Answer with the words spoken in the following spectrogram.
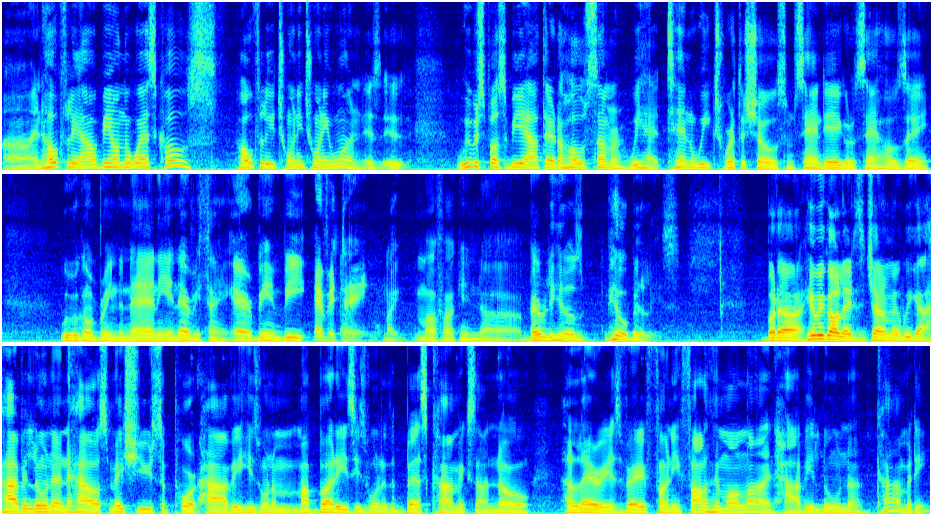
Uh, and hopefully, I'll be on the West Coast hopefully 2021 is it, we were supposed to be out there the whole summer. We had 10 weeks worth of shows from San Diego to San Jose. We were gonna bring the nanny and everything, Airbnb, everything, like motherfucking uh, Beverly Hills hillbillies. But uh, here we go, ladies and gentlemen. We got Javi Luna in the house. Make sure you support Javi. He's one of my buddies. He's one of the best comics I know. Hilarious, very funny. Follow him online, Javi Luna Comedy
